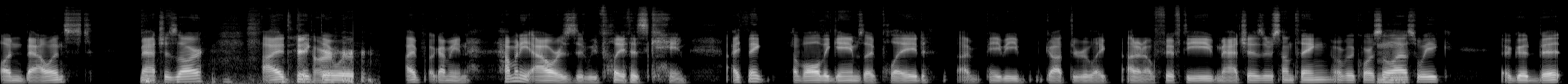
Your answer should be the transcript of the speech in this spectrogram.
unbalanced matches are. I think there were I I mean, how many hours did we play this game? I think of all the games I played, I maybe got through like I don't know, 50 matches or something over the course of Mhm. the last week, a good bit.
